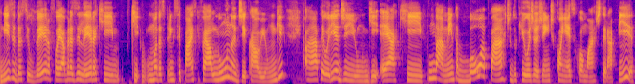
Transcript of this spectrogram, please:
Nise da Silveira foi a brasileira que, que uma das principais, que foi aluna de Carl Jung. A teoria de Jung é a que fundamenta boa parte do que hoje a gente conhece como arte terapia.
